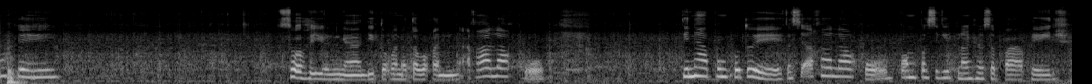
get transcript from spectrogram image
Okay. So, yun nga. Dito ko natawa kanina. Akala ko, tinapon ko to eh. Kasi akala ko, pampasigip lang siya sa package.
